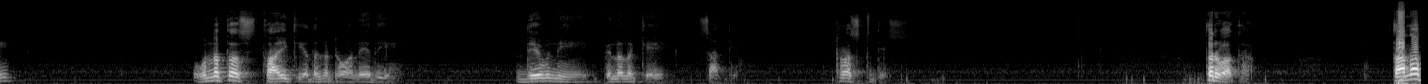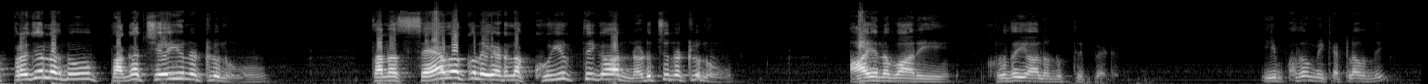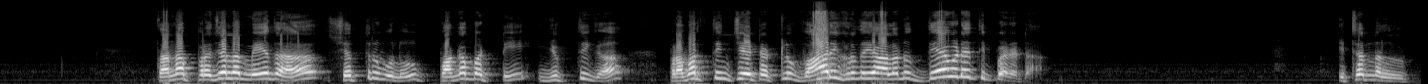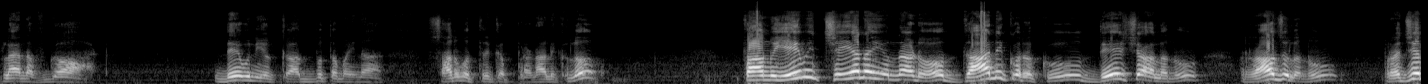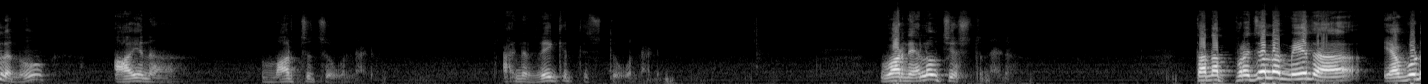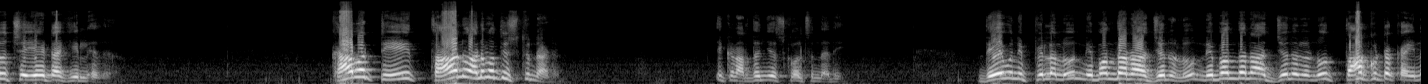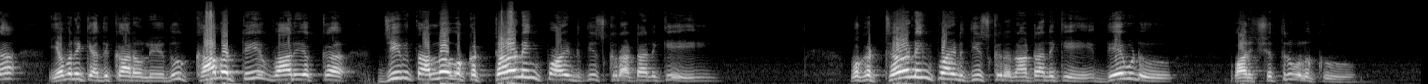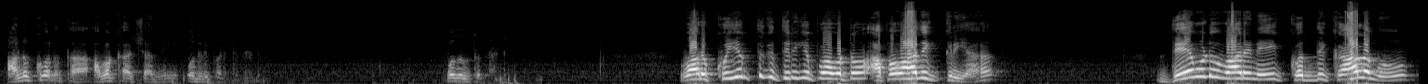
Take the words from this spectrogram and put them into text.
ఉన్నత స్థాయికి ఎదగటం అనేది దేవుని పిల్లలకే సాధ్యం. ట్రస్ట్ దిస్ తరువాత తన ప్రజలను పగ చేయునట్లును తన సేవకుల ఎడల కుయుక్తిగా నడుచునట్లును ఆయన వారి హృదయాలను త్రిప్పాడు. ఈ పదం మీకు ఎట్లా ఉంది? తన ప్రజల మీద శత్రువులు పగబట్టి యుక్తిగా ప్రవర్తించేటట్లు వారి హృదయాలను దేవుడే తిప్పాడట. ఇటర్నల్ ప్లాన్ ఆఫ్ గాడ్ దేవుని యొక్క అద్భుతమైన సార్వత్రిక ప్రణాళికలో తాను ఏమి చేయనై ఉన్నాడో దాని కొరకు దేశాలను రాజులను ప్రజలను ఆయన మార్చుచూ ఉన్నాడు. ఆయన రేకెత్తిస్తూ ఉన్నాడు. వారిని ఎలవ్ చేస్తున్నాడు. తన ప్రజల మీద ఎవడు చేయటానికి లేదు. కాబట్టి తాను అనుమతిస్తున్నాడు. ఇక్కడ అర్థం చేసుకోవాల్సింది అది. దేవుని పిల్లలు నిబంధన జనులు నిబంధన జనులను తాకుటకైనా ఎవరికి అధికారం లేదు. కాబట్టి వారి యొక్క జీవితాల్లో ఒక టర్నింగ్ పాయింట్ తీసుకురావటానికి ఒక టర్నింగ్ పాయింట్ తీసుకుని రావటానికి దేవుడు వారి శత్రువులకు అనుకూలత అవకాశాన్ని వదిలిపెడుతున్నాడు. వదులుతున్నాడు. వారు కుయుక్తికి తిరిగిపోవటం అపవాది క్రియ. దేవుడు వారిని కొద్ది కాలము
